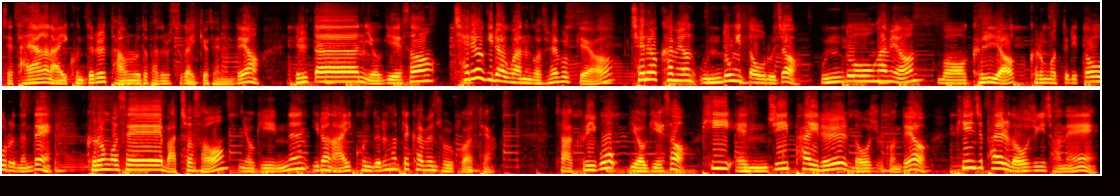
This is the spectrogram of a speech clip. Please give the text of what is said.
이제 다양한 아이콘들을 다운로드 받을 수가 있게 되는데요. 일단 여기에서 체력이라고 하는 것을 해볼게요. 체력하면 운동이 떠오르죠. 운동하면 뭐 근력 그런 것들이 떠오르는데 그런 것에 맞춰서 여기 있는 이런 아이콘들을 선택하면 좋을 것 같아요. 자 그리고 여기에서 png 파일을 넣어줄 건데요 png 파일을 넣어주기 전에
